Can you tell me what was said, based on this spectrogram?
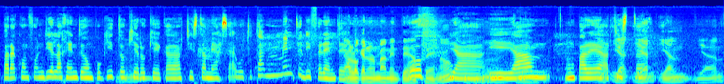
para confundir a la gente un poquito, Mm. quiero que cada artista me hace algo totalmente diferente. A lo que normalmente Uf, hace, ¿no? Ya, Mm, y ya un par de ¿Y- y han- artistas. ¿Y, han, y han- y han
